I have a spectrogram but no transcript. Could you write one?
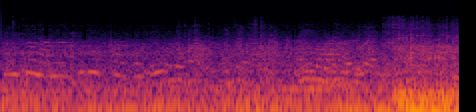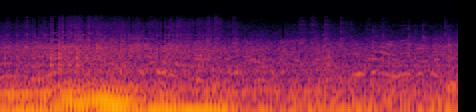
상처나면 무릎하고 무릎만 무릎만 열어야 돼요. 상처하면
